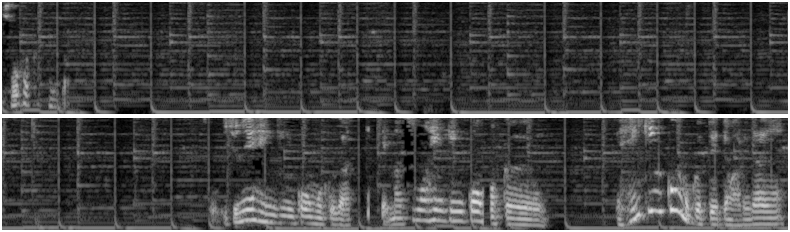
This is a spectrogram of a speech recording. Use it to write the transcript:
小学生が。そう、ね、返金項目があって、まあその返金項目、返金項目って言ってもあれだね。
